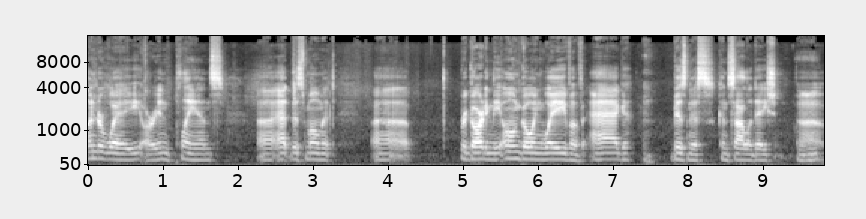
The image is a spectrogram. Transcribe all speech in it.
underway or in plans uh, at this moment uh, regarding the ongoing wave of ag business consolidation. Uh,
